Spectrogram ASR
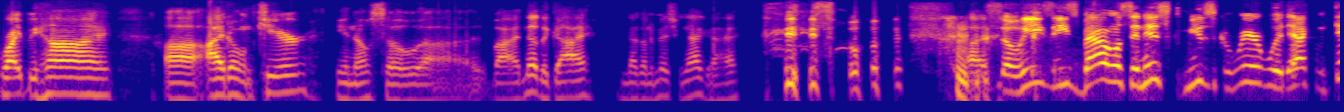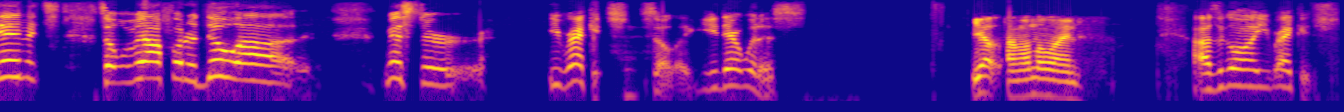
right behind uh, I Don't Care. You know, so uh, by another guy. I'm not gonna mention that guy. so, uh, so he's he's balancing his music career with academics. So without further ado, uh, Mr. E Wreckage. So like you there with us? Yep, I'm on the line. How's it going, E Wreckage?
